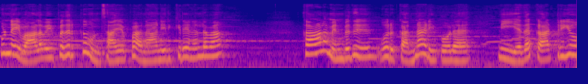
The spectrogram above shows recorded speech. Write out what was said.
உன்னை வாழ வைப்பதற்கு உன் சாயப்பா நான் இருக்கிறேன் அல்லவா? காலம் என்பது ஒரு கண்ணாடி போல. நீ எதை காற்றியோ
